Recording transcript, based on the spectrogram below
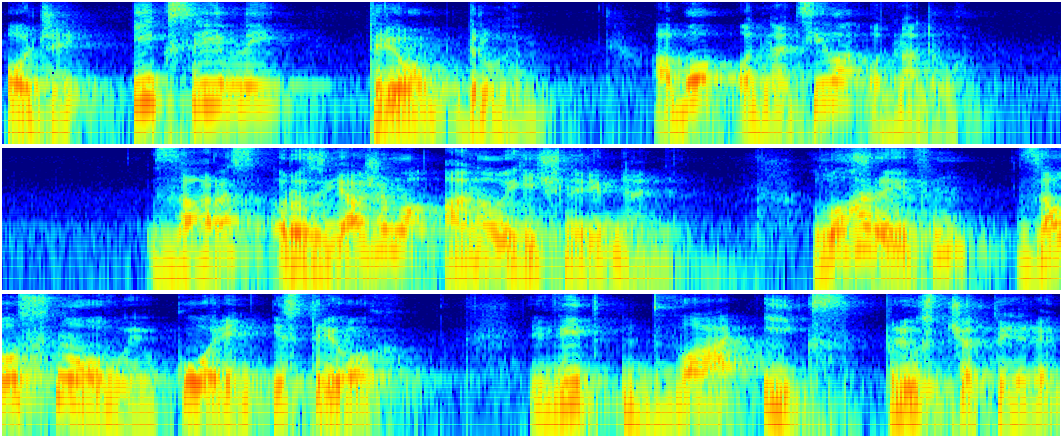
Отже, х рівний 3 другим. Або 1,1 друга. Зараз розв'яжемо аналогічне рівняння. Логарифм за основою корінь із 3 від 2х плюс 4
